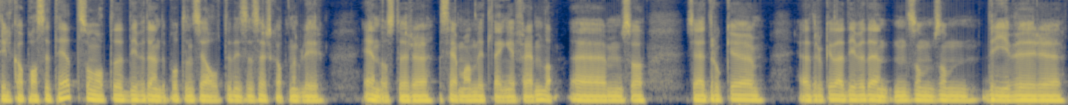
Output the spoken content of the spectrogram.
til kapasitet, sånn at dividendepotensialet til disse selskapene blir enda større, ser man litt lenger frem. Da. Um, så, så jeg, tror ikke, jeg, tror ikke, det er dividenden som, som driver eh,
